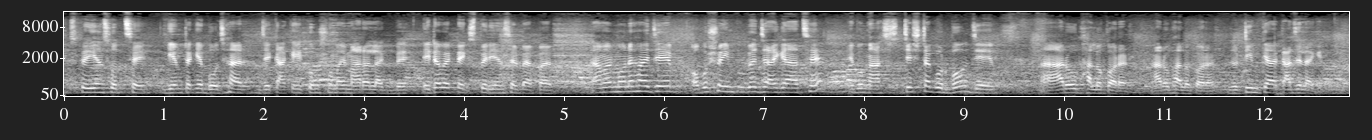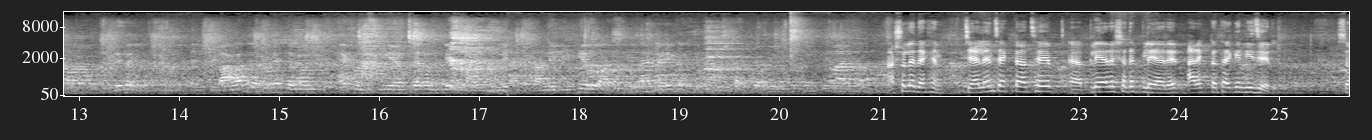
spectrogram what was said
এক্সপিরিয়েন্স হচ্ছে গেমটাকে বোঝার যে কাকে কোন সময় মারা লাগবে। এটাও একটা এক্সপিরিয়েন্সের ব্যাপার। আমার মনে হয় যে অবশ্যই ইমপ্রুভের জায়গা আছে এবং চেষ্টা করব যে আরও ভালো করার আরও ভালো করার টিমকে আর কাজে লাগে। বাংলাদেশ আপনাকে একটা পুরস্কার দেওয়া হবে। আসলে দেখেন চ্যালেঞ্জ একটা আছে প্লেয়ারের সাথে প্লেয়ারের আরেকটা থাকে নিজের। সো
